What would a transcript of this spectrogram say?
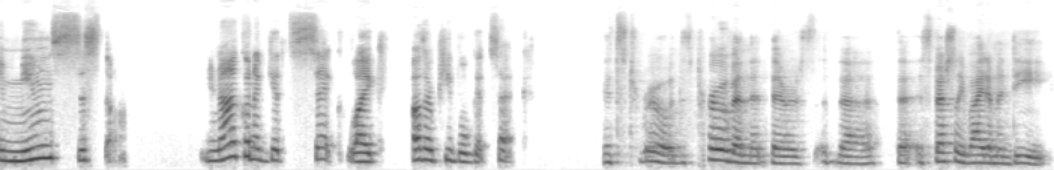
immune system, you're not going to get sick like other people get sick. It's true. It's proven that there's the, the especially vitamin D,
